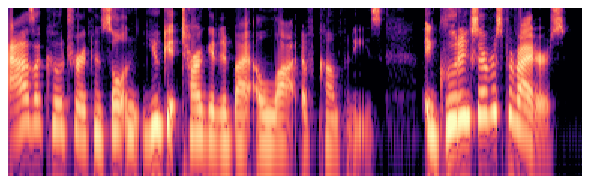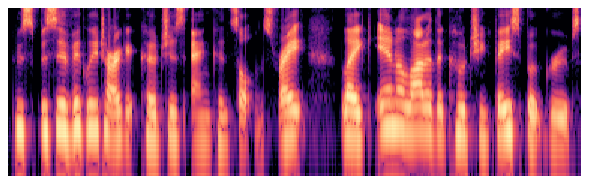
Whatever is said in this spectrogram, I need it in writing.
as a coach or a consultant, you get targeted by a lot of companies. Including service providers who specifically target coaches and consultants, right? Like in a lot of the coaching Facebook groups,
